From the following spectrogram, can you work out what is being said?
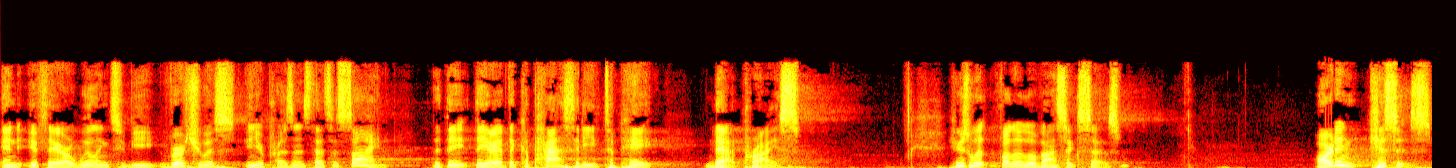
And if they are willing to be virtuous in your presence, that's a sign that they, they have the capacity to pay that price. Here's what Father Lovasik says. Ardent kisses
